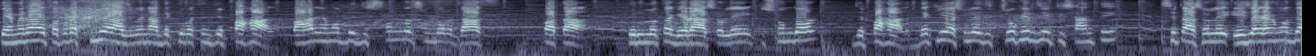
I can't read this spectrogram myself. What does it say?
ক্যামেরায় ততটা ক্লিয়ার আসবে না। দেখতে পাচ্ছেন যে পাহাড় পাহাড়ের মধ্যে যে সুন্দর সুন্দর গাছ পাতা তরুলতা ঘেরা আসলে, কি সুন্দর যে পাহাড়। দেখলে আসলে যে চোখের যে একটি শান্তি, সেটা আসলে এই জায়গার মধ্যে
